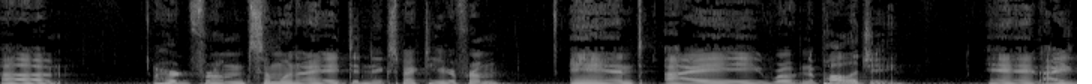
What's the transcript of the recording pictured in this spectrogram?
uh, heard from someone I didn't expect to hear from, and I wrote an apology. And I,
